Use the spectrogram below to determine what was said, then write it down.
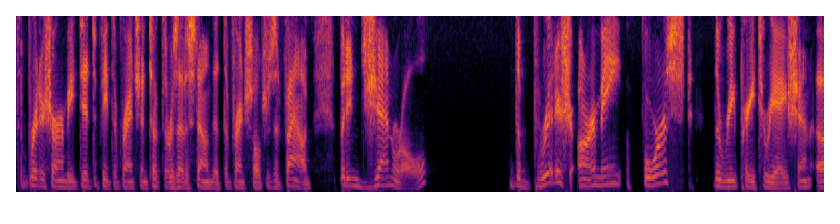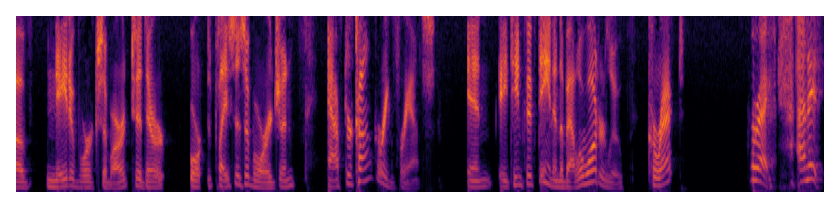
the, British Army did defeat the French and took the Rosetta Stone that the French soldiers had found. But in general, the British Army forced the repatriation of native works of art to their or places of origin after conquering France in 1815 in the Battle of Waterloo. Correct? Correct. And it,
